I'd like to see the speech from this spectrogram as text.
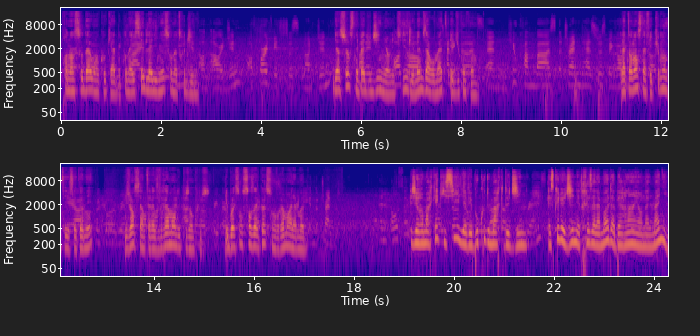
prendre un soda ou un coca, donc on a essayé de l'aligner sur notre gin. Bien sûr, ce n'est pas du gin, mais on utilise les mêmes aromates et du concombre. La tendance n'a fait que monter cette année. Les gens s'y intéressent vraiment de plus en plus. Les boissons sans alcool sont vraiment à la mode. J'ai remarqué qu'ici, il y avait beaucoup de marques de gin. Est-ce que le gin est très à la mode à Berlin et en Allemagne?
